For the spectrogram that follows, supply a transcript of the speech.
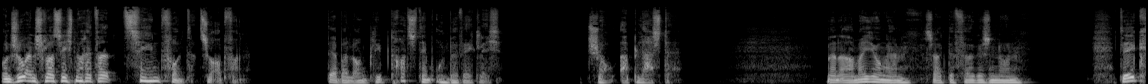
Und Joe entschloss sich, noch etwa zehn Pfund zu opfern. Der Ballon blieb trotzdem unbeweglich. Joe ablaste. Mein armer Junge, sagte Ferguson nun. Dick,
